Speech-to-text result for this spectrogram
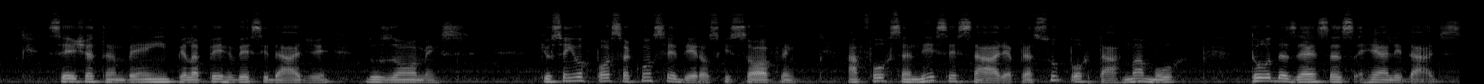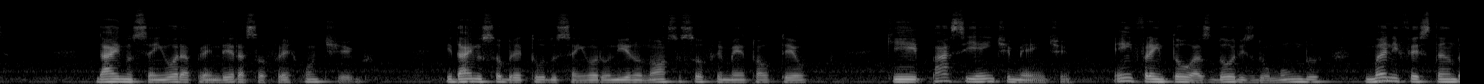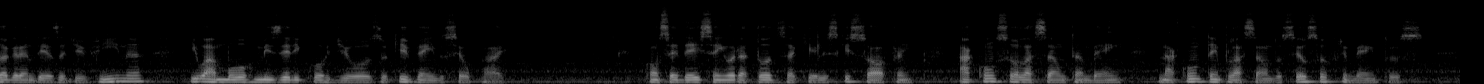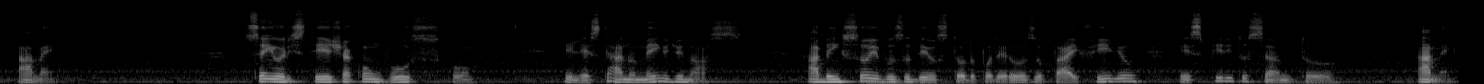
seja também pela perversidade dos homens. Que o Senhor possa conceder aos que sofrem a força necessária para suportar no amor todas essas realidades. Dai-nos, Senhor, aprender a sofrer contigo. E dai-nos, sobretudo, Senhor, unir o nosso sofrimento ao teu, que pacientemente enfrentou as dores do mundo, manifestando a grandeza divina e o amor misericordioso que vem do seu Pai. Concedei, Senhor, a todos aqueles que sofrem, a consolação também na contemplação dos seus sofrimentos. Amém. Senhor esteja convosco, Ele está no meio de nós. Abençoe-vos o Deus Todo-Poderoso, Pai, Filho, Espírito Santo. Amém.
